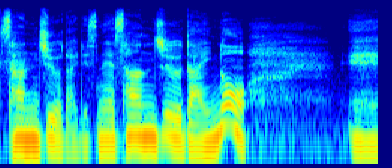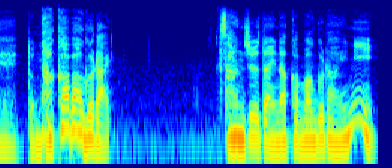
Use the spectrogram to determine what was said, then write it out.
30代ですね。30代のえっ、と半ばぐらい。30代半ばぐらいに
